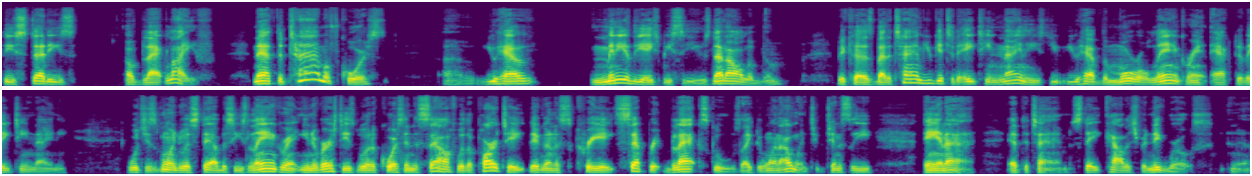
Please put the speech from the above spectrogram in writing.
These studies of Black life. Now, at the time, of course, uh, you have many of the HBCUs, not all of them, because by the time you get to the 1890s, you, you have the Morrill Land Grant Act of 1890, which is going to establish these land grant universities. But of course, in the South with apartheid, they're going to create separate black schools, like the one I went to, Tennessee A&I at the time, State College for Negroes, uh,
